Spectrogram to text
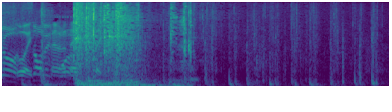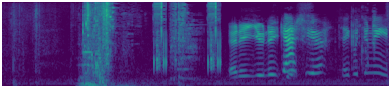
Intel secured. Boy, Solid work. an aid station. Any you need Cash here. Take what you need.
